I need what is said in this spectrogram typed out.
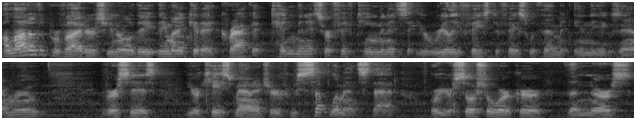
a lot of the providers, you know, they, they might get a crack at 10 minutes or 15 minutes that you're really face to face with them in the exam room versus your case manager who supplements that or your social worker, the nurse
